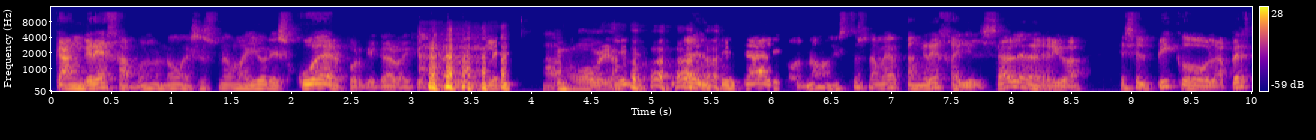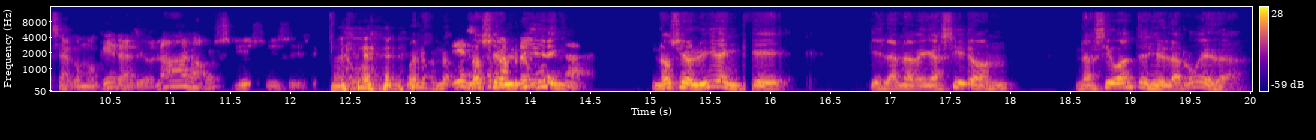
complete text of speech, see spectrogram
cangreja. Bueno, no, esa es una mayor square, porque claro, hay que ponerlo en inglés. Obvio. Square, ¿qué tal? Digo, no, esto es una mayor cangreja y el sable de arriba es el pico o la percha, como quieras. Digo, no, no, sí, sí, sí. sí. Pero bueno, Bueno, no, no se olviden, no se olviden que, que la navegación nació antes de la rueda.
